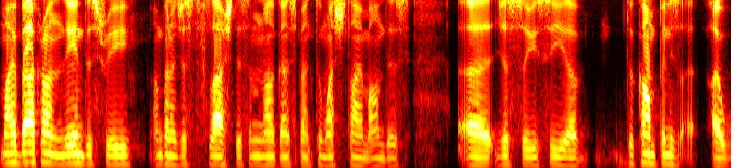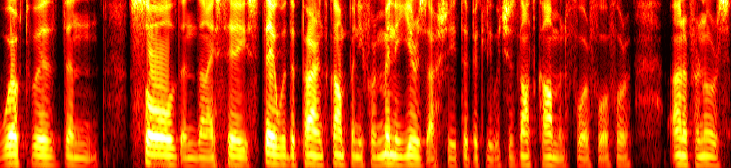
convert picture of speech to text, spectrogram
My background in the industry, I'm going to just flash this. I'm not going to spend too much time on this. Uh, just so you see uh, the companies I- worked with and sold, and then I stay stay with the parent company for many years, actually, typically, which is not common for for for entrepreneurs.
